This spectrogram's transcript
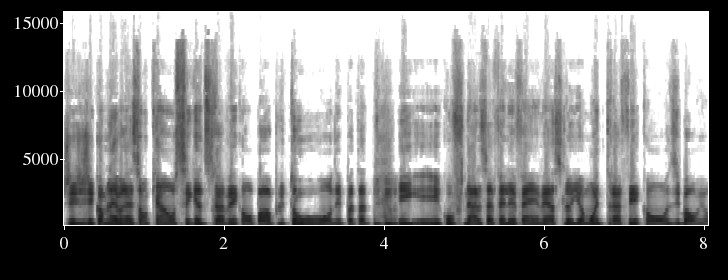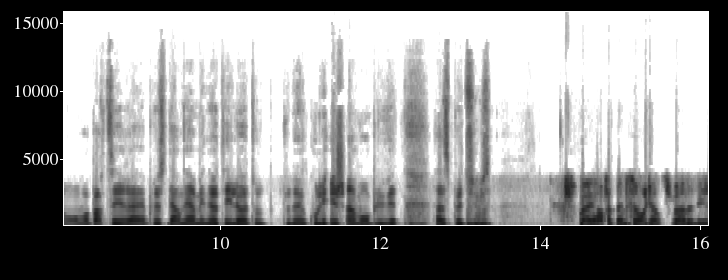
J'ai comme l'impression que quand on sait qu'il y a du trafic, on part plus tôt, on est peut-être mhm. et, qu'au final, ça fait l'effet inverse. Là, il y a moins de trafic, on dit bon, on va partir plus dernière minute, et là, tout, d'un coup, les gens vont plus vite. Ça se peut-tu? Mhm. Ben, en fait, même si on regarde souvent, les,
